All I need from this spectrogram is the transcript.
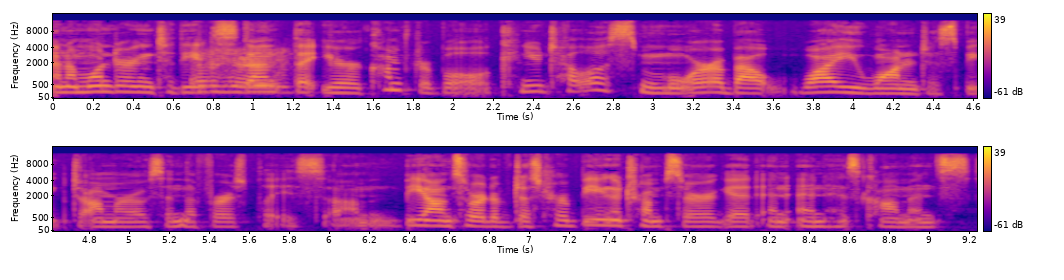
And I'm wondering, to the mm-hmm. extent that you're comfortable, can you tell us more about why you wanted to speak to Omarosa in the first place, um, beyond sort of just her being a Trump surrogate and, and his comments?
